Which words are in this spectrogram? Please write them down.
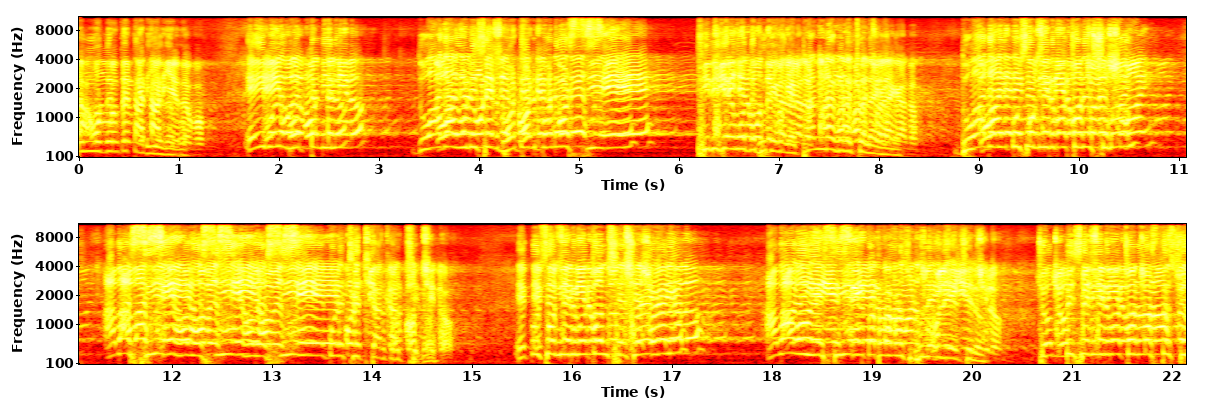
অন্যদেরকে তাড়িয়ে দেবো। এই বলে ভোটটা নিল। দু হাজার উনিশের ভোটের পরে সিএ ফ্রিজের মধ্যে ঢুকে গেল ঠান্ডা ঘরে চলে গেল দু হাজার নির্বাচনের সময় আবার সিএ হবে সিএ হবে সিএ করে চিৎকার করছিল। একুশে নির্বাচন শেষ হয়ে গেল। আবার এই সিএ কথা মানুষ ভুলে গিয়েছিল। চব্বিশে নির্বাচন আসতে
